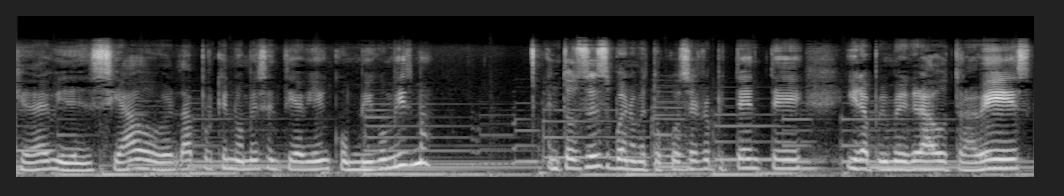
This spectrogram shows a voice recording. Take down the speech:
queda evidenciado, ¿verdad? Porque no me sentía bien conmigo misma. Entonces, bueno, me tocó ser repitente, ir a primer grado otra vez,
